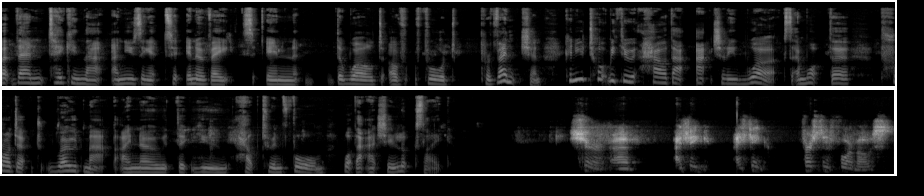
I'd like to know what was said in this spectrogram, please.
but then taking that and using it to innovate in the world of fraud prevention. Can you talk me through how that actually works and what the product roadmap I know that you help to inform what that actually looks like? Sure. Um, I think I think first and foremost,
